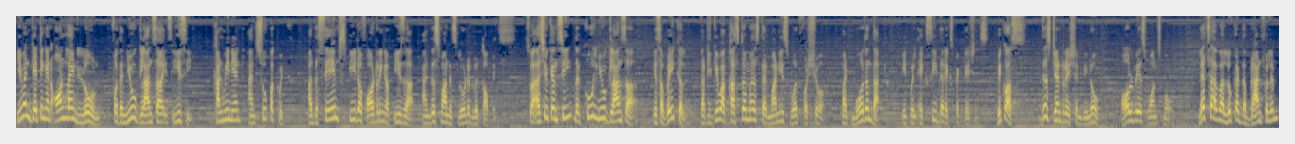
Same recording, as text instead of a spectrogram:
even getting an online loan for the new Glanza is easy, convenient and super quick at the same speed of ordering a pizza and this one is loaded with toppings. So as you can see, the cool new Glanza is a vehicle that will give our customers their money's worth for sure. But more than that, it will exceed their expectations. Because this generation we know always wants more. Let's have a look at the brand film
